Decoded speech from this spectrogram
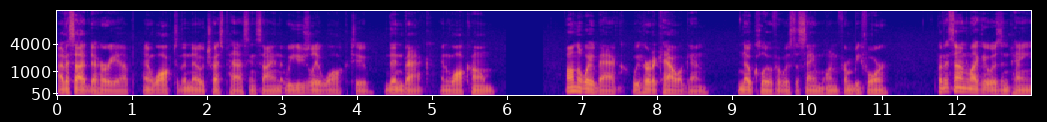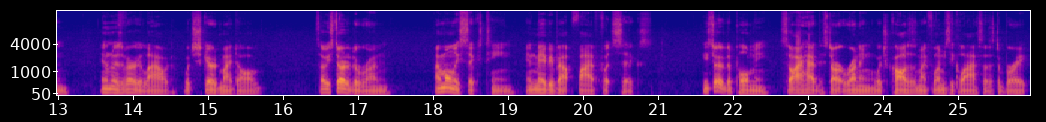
I decided to hurry up and walk to the no trespassing sign that we usually walk to, then back and walk home. On the way back, we heard a cow again, no clue if it was the same one from before, but it sounded like it was in pain, and it was very loud, which scared my dog. So he started to run. I'm only 16, and maybe about 5 foot 6. He started to pull me, so I had to start running, which causes my flimsy glasses to break.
